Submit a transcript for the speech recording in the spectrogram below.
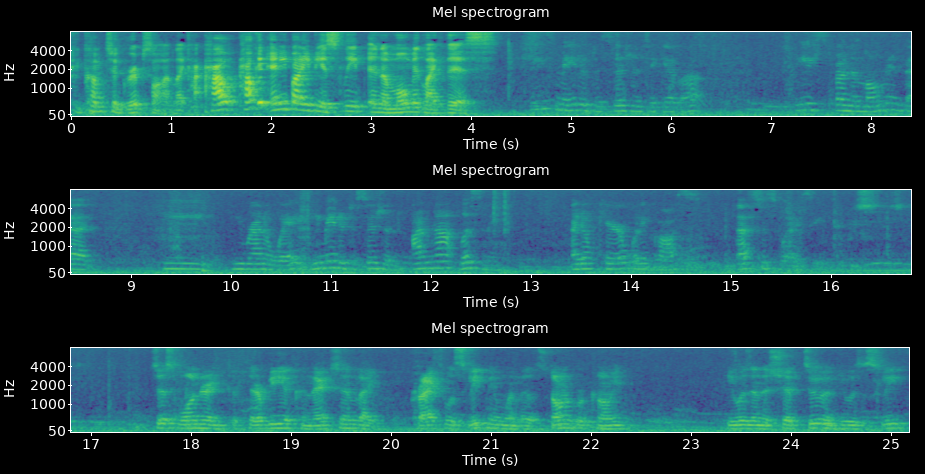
can come to grips on? Like how how can anybody be asleep in a moment like this? He's made a decision to give up. He's from the moment that he he ran away, he made a decision. I'm not listening. I don't care what it costs. That's just what I see. Just wondering, could there be a connection, like Christ was sleeping when the storms were coming? He was in the ship too, and he was asleep.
